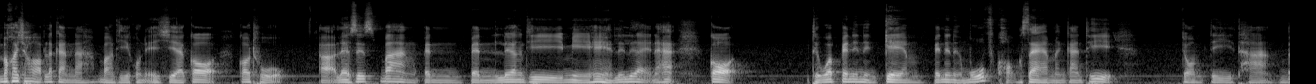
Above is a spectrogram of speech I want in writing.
ไม่ค่อยชอบแล้วกันนะ บางทีคนเอเชียก็ก็ถูกเลสิสบ้างเป็นเป็นเรื่องที่มีให้เห็นเรื่อยๆนะฮะก็ถือว่าเป็นในหนึ่งเกม เป็นในหนึ่งมูฟของแซมเหมือนกันที่โจมตีทาง b บ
